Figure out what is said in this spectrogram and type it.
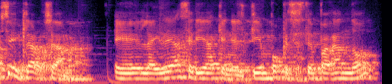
sí, claro, o sea, eh, la idea sería que en el tiempo que se esté pagando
